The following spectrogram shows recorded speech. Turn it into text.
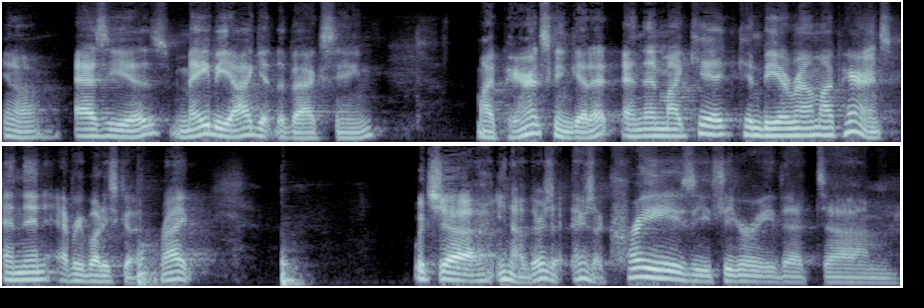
you know, as he is. Maybe I get the vaccine. My parents can get it, and then my kid can be around my parents, and then everybody's good, right? Which, uh, you know, there's a there's a crazy theory that, um,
